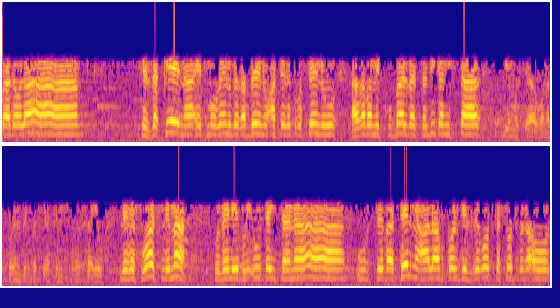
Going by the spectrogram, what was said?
ועד עולם תזכנה את מורנו ורבנו עטרת ראשנו הרב המקובל והצדיק הנסתר רבי משה אהרון הכהן בן בתיה שמשמר חיו לרפואה שלמה ולבריאות איתנה, ותבטל מעליו כל גזרות קשות ורעות,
